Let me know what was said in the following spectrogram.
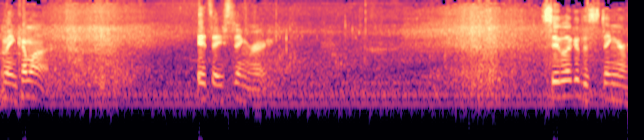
I mean, come on. It's a stingray. See, look at the stinger.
